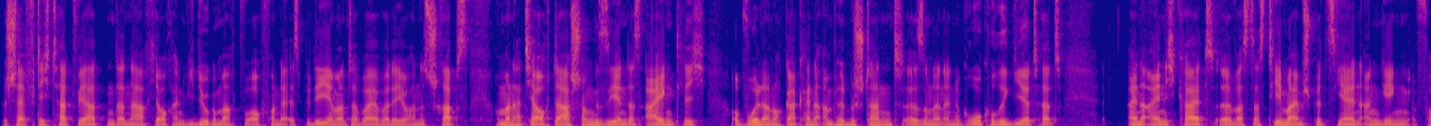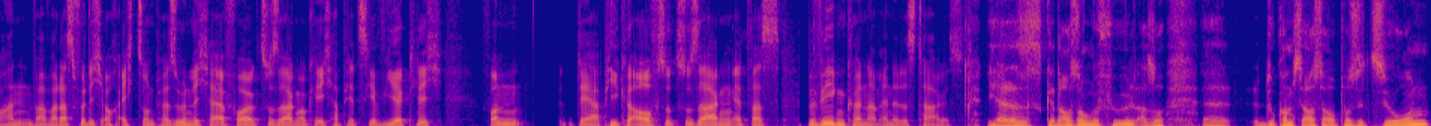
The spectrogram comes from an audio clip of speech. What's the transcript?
beschäftigt hat. Wir hatten danach ja auch ein Video gemacht, wo auch von der SPD jemand dabei war, der Johannes Schraps. Und man hat ja auch da schon gesehen, dass eigentlich, obwohl da noch gar keine Ampel bestand, äh, sondern eine GRO korrigiert hat, eine Einigkeit, äh, was das Thema im Speziellen anging, vorhanden war. War das für dich auch echt so ein persönlicher Erfolg, zu sagen, okay, ich habe jetzt hier wirklich von der Pike auf sozusagen etwas bewegen können am Ende des Tages? Ja, das ist genau so ein Gefühl. Also äh, du kommst ja aus der Opposition.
